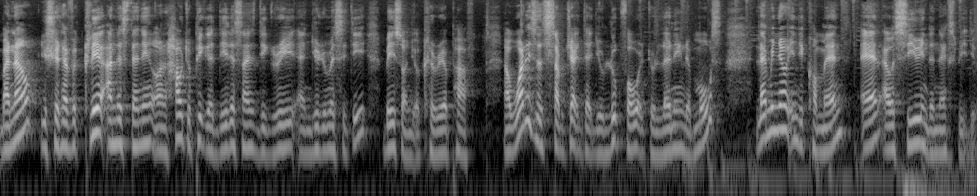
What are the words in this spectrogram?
By now, you should have a clear understanding on how to pick a data science degree and university based on your career path. Now, what is the subject that you look forward to learning the most? Let me know in the comments and I will see you in the next video.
